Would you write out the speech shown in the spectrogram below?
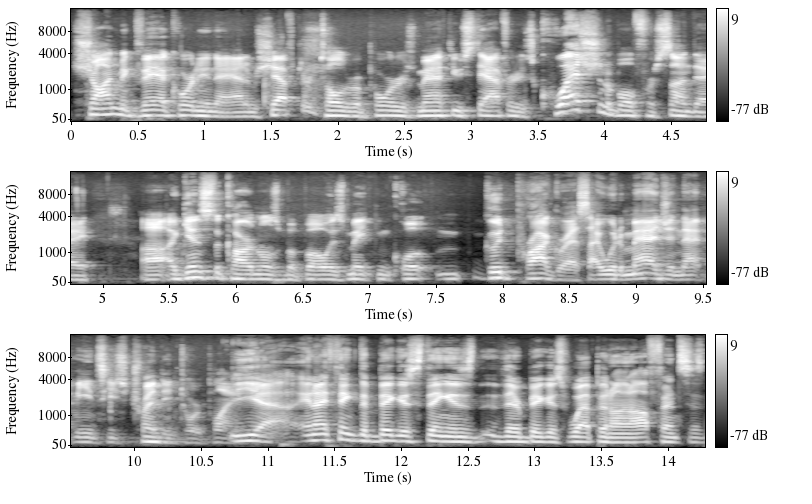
Sean McVay, according to Adam Schefter, told reporters Matthew Stafford is questionable for Sunday uh, against the Cardinals, but Bo is making quote good progress. I would imagine that means he's trending toward playing. Yeah, and I think the biggest thing is their biggest weapon on offense is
